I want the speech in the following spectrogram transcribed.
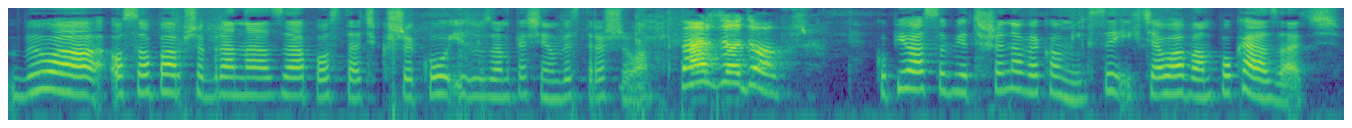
Była osoba przebrana za postać krzyku i Zuzanka się wystraszyła. Bardzo dobrze. Kupiła sobie trzy nowe komiksy i chciała Wam pokazać.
